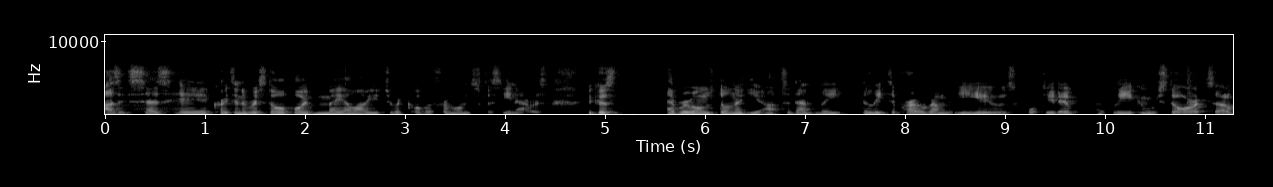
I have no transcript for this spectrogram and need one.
as it says here, creating a restore point may allow you to recover from unforeseen errors because everyone's done it. You accidentally delete a program that you use. What do you do? Hopefully, you can restore it. So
